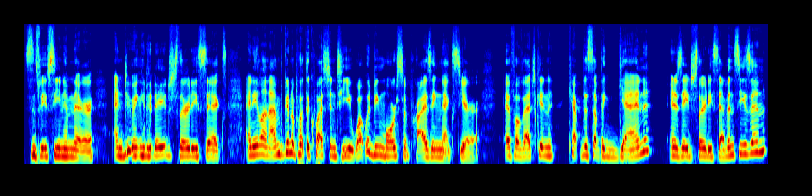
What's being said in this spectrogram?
since we've seen him there and doing it at age 36. And Elon, I'm going to put the question to you. What would be more surprising next year? If Ovechkin kept this up again in his age 37 season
